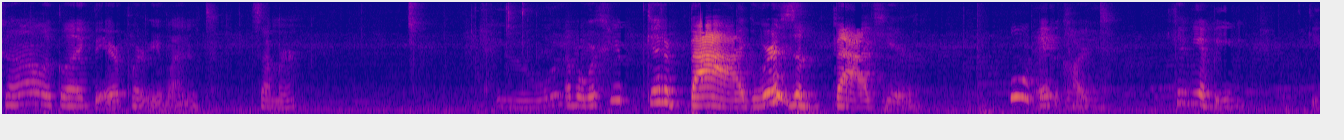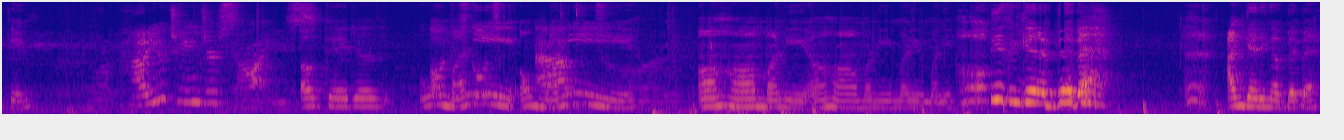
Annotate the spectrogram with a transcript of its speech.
kind of look like the airport we went summer. Two. Yeah, but where can you get a bag? Where's the bag here? Ooh, Hey, baby cart. Jimmy. It's gonna be a baby. You think? How do you change your size? Okay, just ooh, Oh, just money. to Oh, money. avatar. Uh huh, money. Uh huh, money, money, money. you can get a baby. I'm getting a baby.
